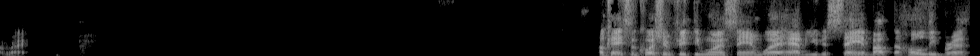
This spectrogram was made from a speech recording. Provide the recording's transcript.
All right. Okay, so question 51 saying, What have you to say about the holy breath?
